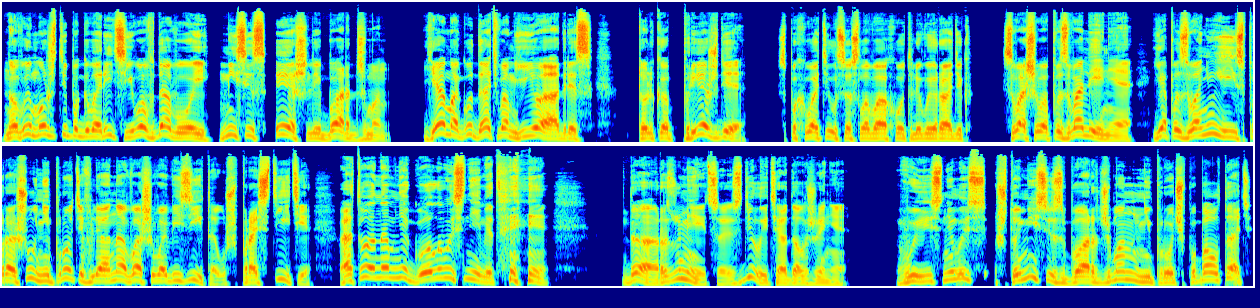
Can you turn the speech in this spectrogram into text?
Но вы можете поговорить с его вдовой, миссис Эшли Барджман. Я могу дать вам ее адрес. Только прежде, спохватился словоохотливый Радик, с вашего позволения, я позвоню ей и спрошу, не против ли она вашего визита, уж простите, а то она мне голову снимет. «Да, разумеется, сделайте одолжение». Выяснилось, что миссис Барджман не прочь поболтать.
